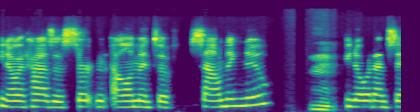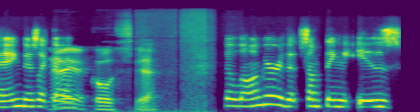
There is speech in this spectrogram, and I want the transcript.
You know, it has a certain element of sounding new. Mm. You know what I'm saying? There's like yeah, a yeah, of course, yeah. The longer that something is,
